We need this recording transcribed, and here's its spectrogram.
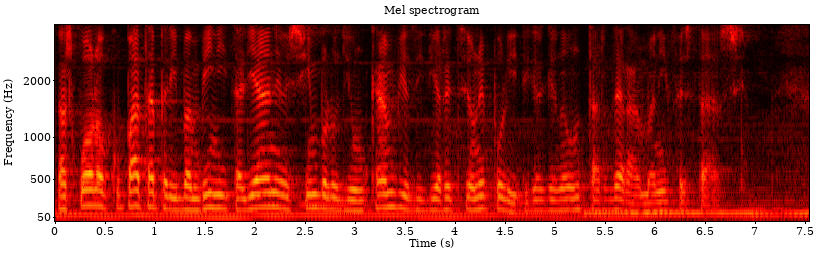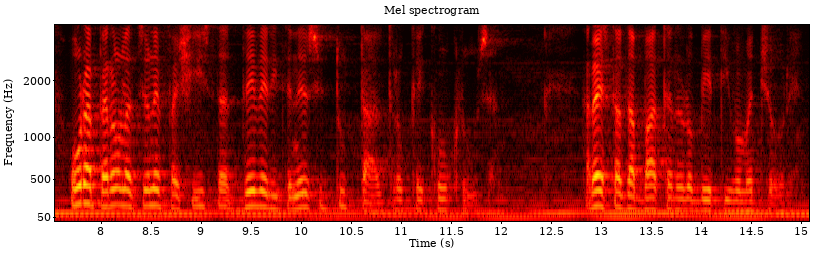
La scuola occupata per i bambini italiani è il simbolo di un cambio di direzione politica che non tarderà a manifestarsi. Ora però l'azione fascista deve ritenersi tutt'altro che conclusa. Resta da battere l'obiettivo maggiore.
